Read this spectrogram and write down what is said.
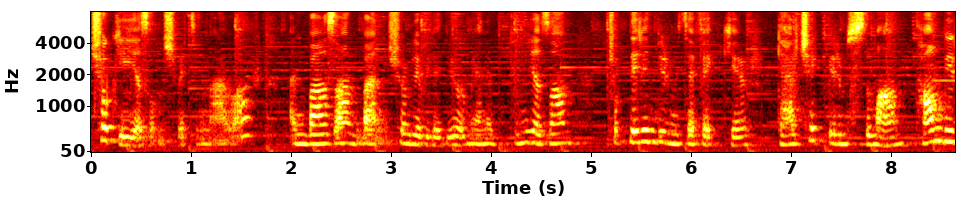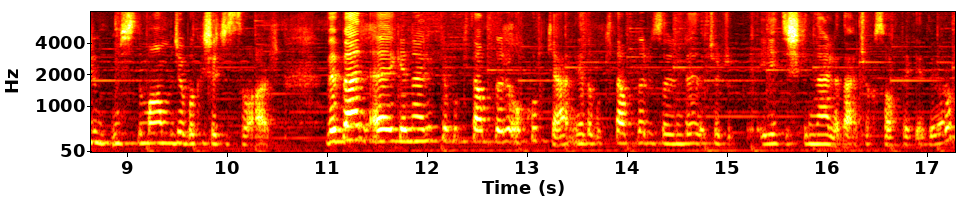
çok iyi yazılmış metinler var. Hani bazen ben şöyle bile diyorum yani bunu yazan çok derin bir mütefekkir, gerçek bir Müslüman, tam bir Müslümanca bakış açısı var. Ve ben e, genellikle bu kitapları okurken ya da bu kitaplar üzerinde çocuk yetişkinlerle daha çok sohbet ediyorum.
